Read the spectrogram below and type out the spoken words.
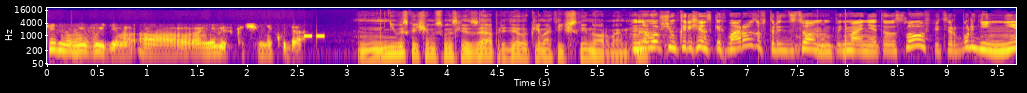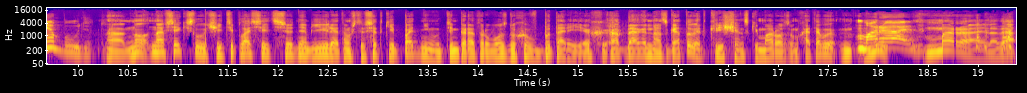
сильно не выйдем, э, не выскочим никуда. Не выскочим, в смысле, за пределы климатической нормы. Ну, в общем, крещенских морозов в традиционном понимании этого слова в Петербурге не будет. А, но на всякий случай теплосети сегодня объявили о том, что все-таки поднимут температуру воздуха в батареях. А, нас готовят к крещенским морозам. Хотя бы... Морально. Мы... Морально, да.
